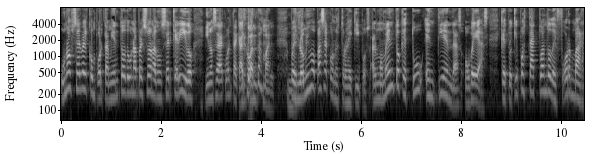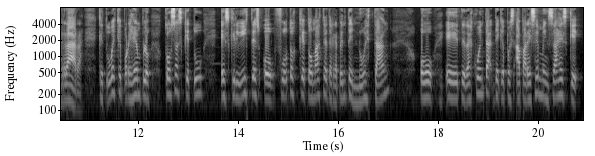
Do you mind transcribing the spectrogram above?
uno observa el comportamiento de una persona, de un ser querido, y no se da cuenta que algo anda mal. Pues lo mismo pasa con nuestros equipos. Al momento que tú entiendas o veas que tu equipo está actuando de forma rara, que tú ves que, por ejemplo, cosas que tú escribiste o fotos que tomaste de repente no están, o eh, te das cuenta de que pues aparecen mensajes que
